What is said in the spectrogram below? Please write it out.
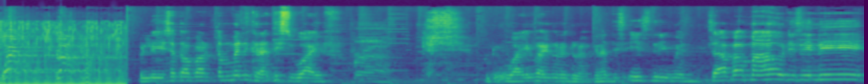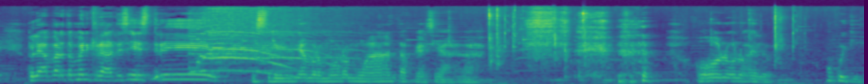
What? Lah! Beli satu apartemen gratis wife. Wifi ngono lho, gratis istri men. Siapa mau di sini beli apartemen gratis istri? Istrinya merem-merem mantap guys ya. oh no no ayo. Apa iki?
